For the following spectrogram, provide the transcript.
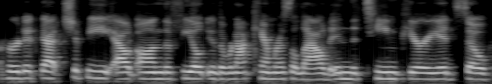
heard it got chippy out on the field. You know, there were not cameras allowed in the team period, so."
